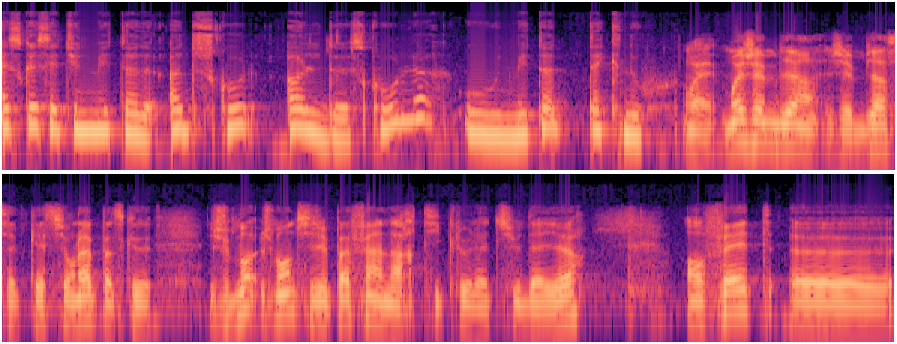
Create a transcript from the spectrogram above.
Est-ce que c'est une méthode old school, old school ou une méthode techno? Ouais, moi j'aime bien, j'aime bien cette question-là parce que je, me demande si j'ai pas fait un article là-dessus d'ailleurs. En fait, euh,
